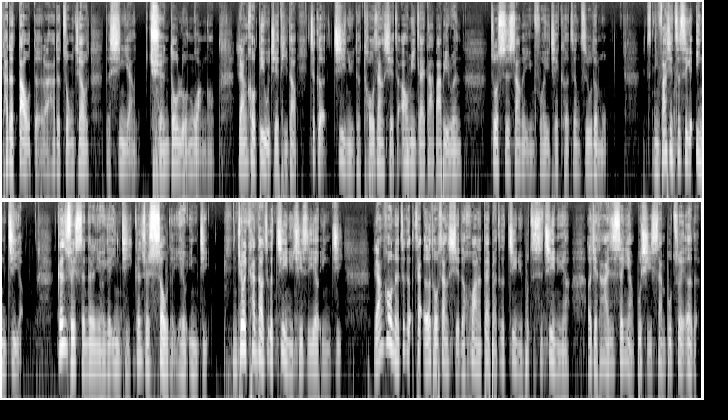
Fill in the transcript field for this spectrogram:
他的道德啦，他的宗教的信仰全都沦亡哦。然后第五节提到，这个妓女的头上写着“奥秘在大巴比伦，做世上的淫妇和一切可憎之物的母”。你发现这是一个印记哦，跟随神的人有一个印记，跟随兽的也有印记，你就会看到这个妓女其实也有印记。然后呢，这个在额头上写的话呢，代表这个妓女不只是妓女啊，而且她还是生养不息、散布罪恶的，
